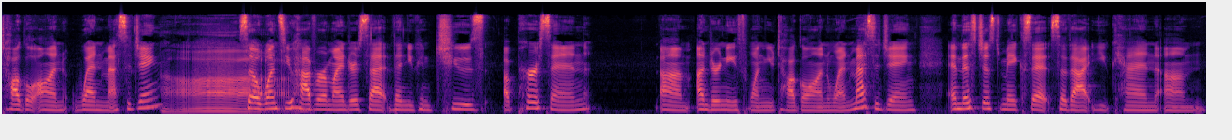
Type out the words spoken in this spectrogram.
toggle on when messaging. Ah. So once you have a reminder set, then you can choose a person um, underneath when you toggle on when messaging. And this just makes it so that you can, um,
